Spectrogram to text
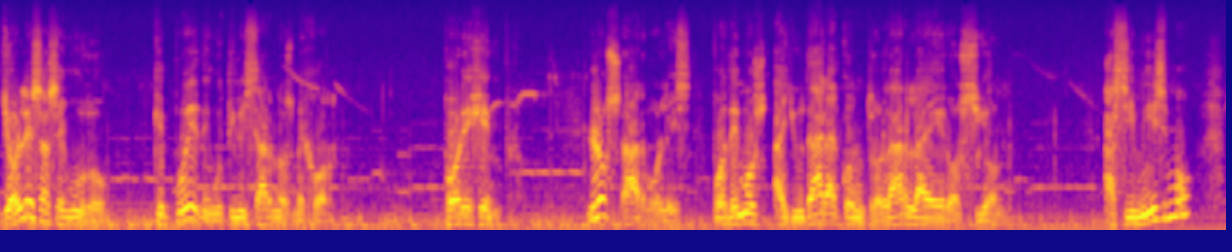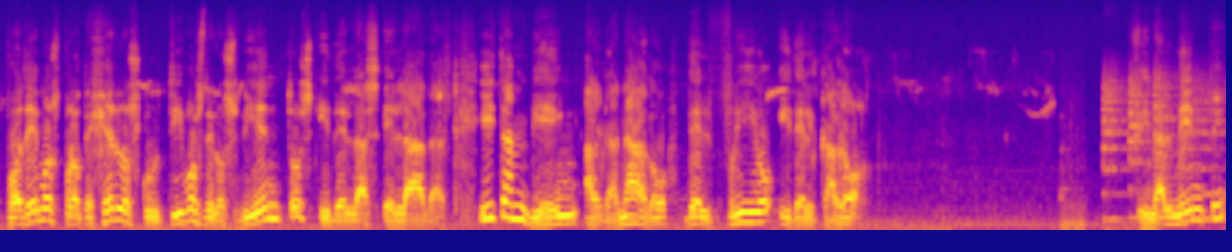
Yo les aseguro que pueden utilizarnos mejor. Por ejemplo, los árboles podemos ayudar a controlar la erosión. Asimismo, podemos proteger los cultivos de los vientos y de las heladas, y también al ganado del frío y del calor. Finalmente,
